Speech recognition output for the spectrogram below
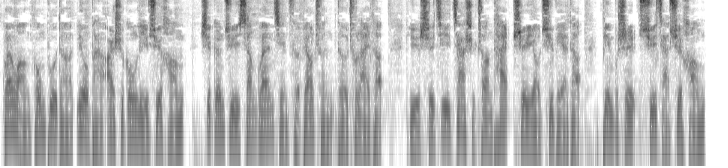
官网公布的六百二十公里续航是根据相关检测标准得出来的，与实际驾驶状态是有区别的，并不是虚假续航。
